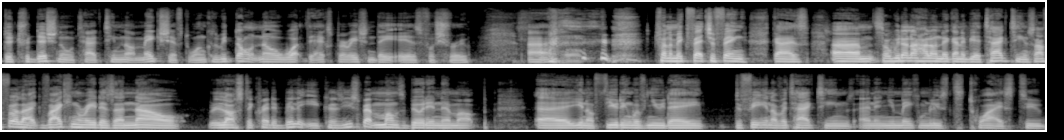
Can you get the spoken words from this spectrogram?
the traditional tag team, not a makeshift one, because we don't know what the expiration date is for Shrew. Uh, trying to make fetch a thing, guys. Um, so we don't know how long they're going to be a tag team. So I feel like Viking Raiders are now lost the credibility because you spent months building them up, uh, you know, feuding with New Day, defeating other tag teams, and then you make them lose twice to,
